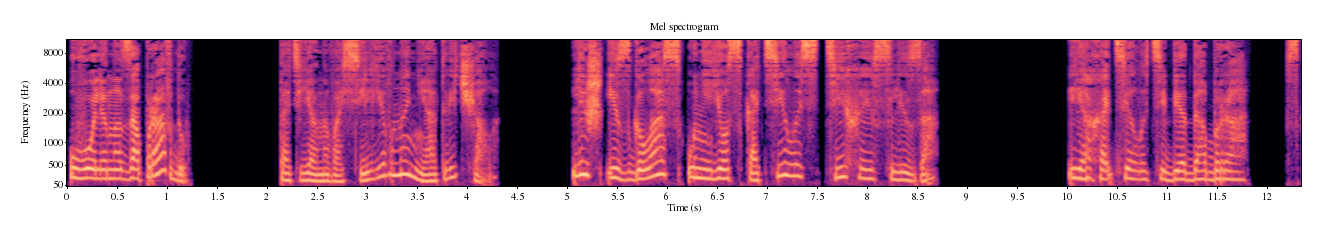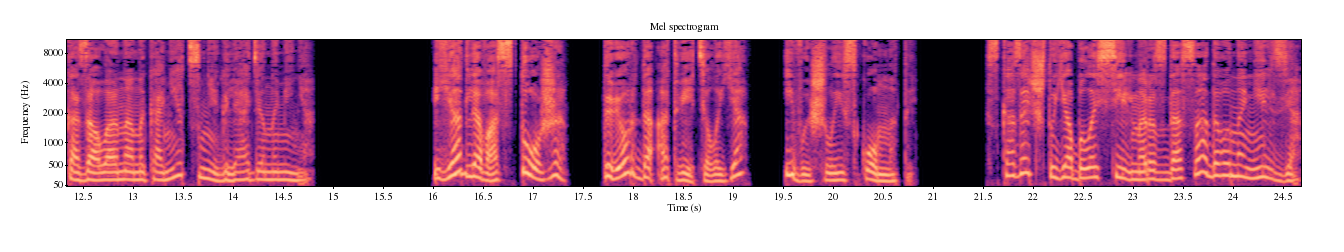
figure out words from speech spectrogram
«Уволена за правду?» Татьяна Васильевна не отвечала. Лишь из глаз у нее скатилась тихая слеза. «Я хотела тебе добра», сказала она наконец, не глядя на меня. «Я для вас тоже», — твердо ответила я и вышла из комнаты. Сказать, что я была сильно раздосадована, нельзя.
